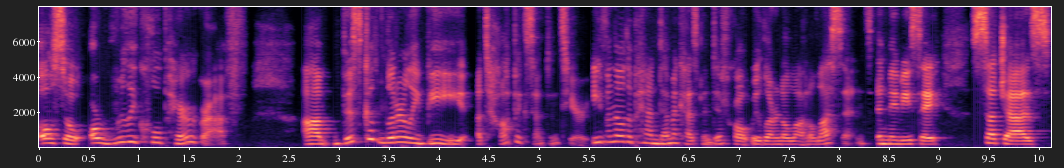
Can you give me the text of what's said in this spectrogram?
also a really cool paragraph. Um, this could literally be a topic sentence here. Even though the pandemic has been difficult we learned a lot of lessons. And maybe say such as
